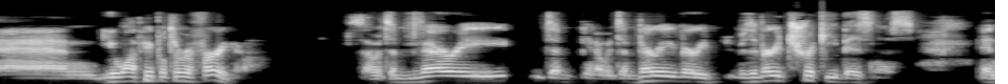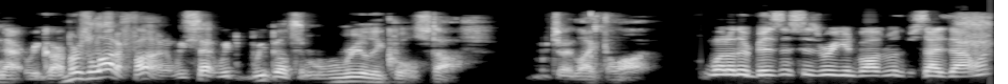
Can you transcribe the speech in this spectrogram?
and you want people to refer you. So it's a very, it's a, you know, it's a very, very, it was a very tricky business in that regard. But it was a lot of fun. We set, we, we built some really cool stuff, which I liked a lot. What other businesses were you involved with besides that one?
